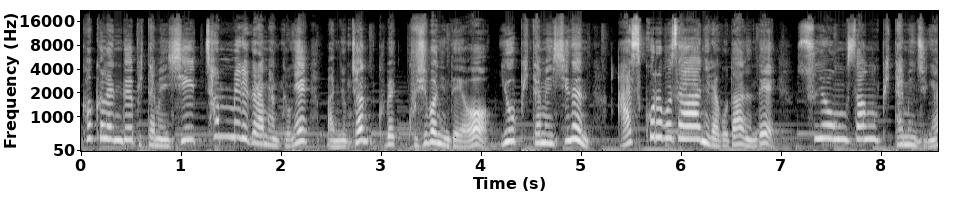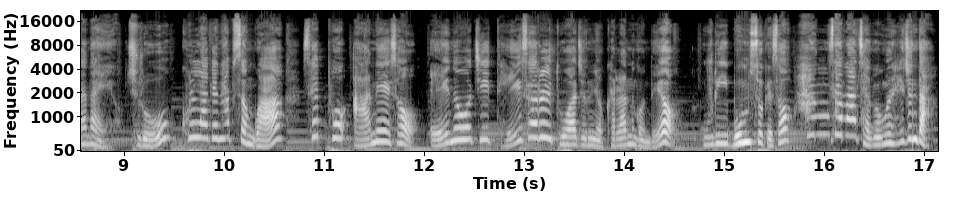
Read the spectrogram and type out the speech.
커클랜드 비타민 C 1000mg 한 통에 16,990원인데요. 요 비타민 C는 아스코르브산이라고도 하는데 수용성 비타민 중에 하나예요. 주로 콜라겐 합성과 세포 안에서 에너지 대사를 도와주는 역할을 하는 건데요. 우리 몸속에서 항산화 작용을 해준다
